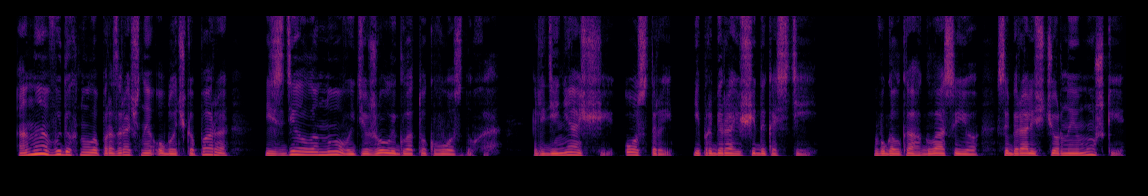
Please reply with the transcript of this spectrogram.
Она выдохнула прозрачное облачко пара и сделала новый тяжелый глоток воздуха, леденящий, острый и пробирающий до костей. В уголках глаз ее собирались черные мушки,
